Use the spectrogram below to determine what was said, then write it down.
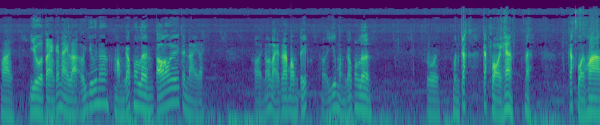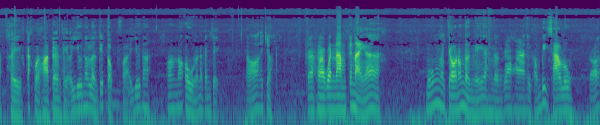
Mà vừa tàn cái này là ở dưới nó, mầm gốc nó lên tới trên này rồi. Rồi, nó lại ra bông tiếp. Rồi ở dưới mầm gốc nó lên. Rồi, mình cắt cắt vòi ha. Nè, cắt vòi hoa thì, cắt vòi hoa trên thì ở dưới nó lên tiếp tục và ở dưới nó nó nó u nữa nè các anh chị đó, thấy chưa? Ra hoa quanh năm, cái này á, muốn cho nó ngừng nghỉ, ngừng ra hoa thì không biết sao luôn. Đó,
